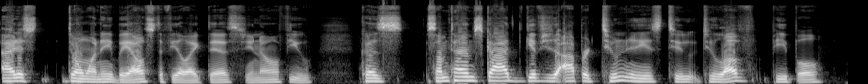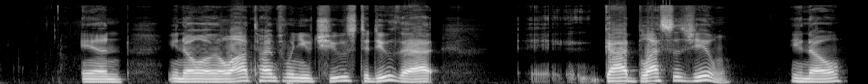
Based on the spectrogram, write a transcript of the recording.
I just don't want anybody else to feel like this, you know, if you, because sometimes God gives you opportunities to, to love people and, you know, and a lot of times when you choose to do that, God blesses you. You know,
